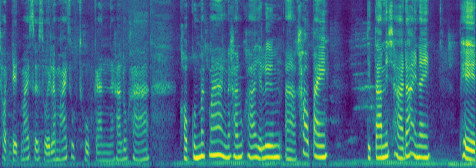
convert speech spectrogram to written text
ช็อตเด็ดไม้สวยๆและไม้ถูกๆกันนะคะ ลูกค้าขอบคุณมากๆนะคะ ลูกค้าอย่าลืมเข้าไปติดตามนิชาได้ในเพจ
